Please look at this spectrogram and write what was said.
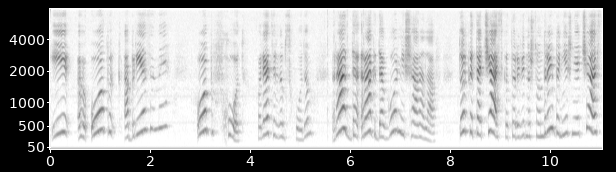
и э, об, обрезаны об вход, валяются рядом с входом. Рак дагон не шаралав. Только та часть, которая видно, что он рыба, нижняя часть,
